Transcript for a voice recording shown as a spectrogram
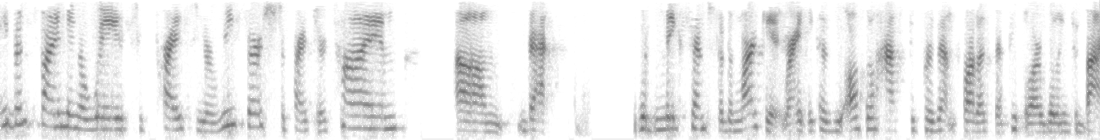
even finding a way to price your research, to price your time, um, that would make sense for the market, right? Because you also have to present products that people are willing to buy.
